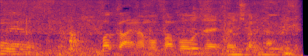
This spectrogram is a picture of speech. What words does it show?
Баканову по поводу этого черта.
